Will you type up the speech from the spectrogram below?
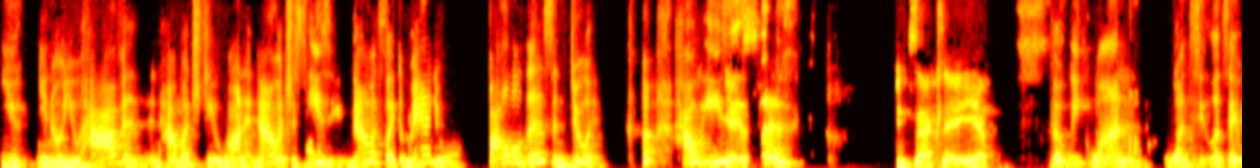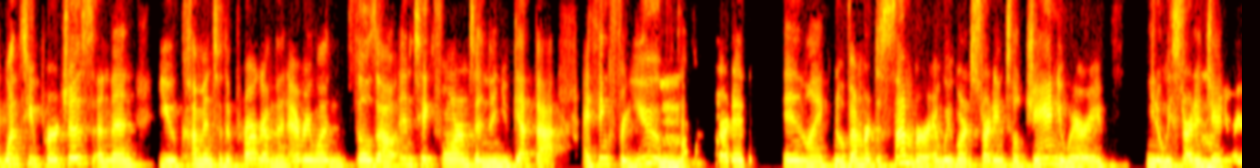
you, you know, you have and, and how much do you want it. Now it's just easy. Now it's like a manual. Follow this and do it. how easy yes. is this? Exactly. Yep the week one once you let's say once you purchase and then you come into the program then everyone fills out intake forms and then you get that i think for you mm-hmm. started in like november december and we weren't starting until january you know we started mm-hmm. january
